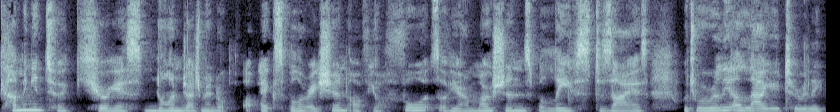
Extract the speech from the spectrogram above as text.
coming into a curious, non judgmental uh, exploration of your thoughts, of your emotions, beliefs, desires, which will really allow you to really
